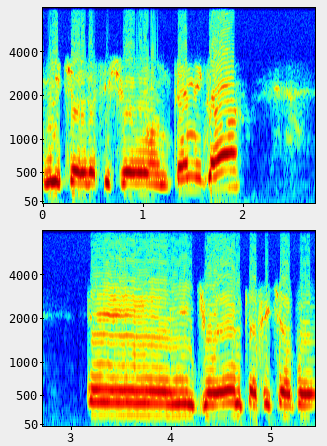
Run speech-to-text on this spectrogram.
Michel decisión técnica eh, Joel que ha fichado por,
